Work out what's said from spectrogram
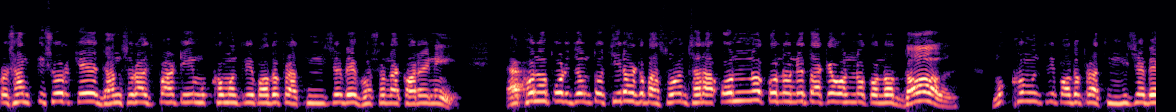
প্রশান্ত কিশোরকে জানসুরাজ পার্টি মুখ্যমন্ত্রী পদপ্রার্থী হিসেবে ঘোষণা করেনি। এখনও পর্যন্ত চিরাগ পাসওয়ান ছাড়া অন্য কোন নেতাকে অন্য কোন দল মুখ্যমন্ত্রী পদপ্রার্থী হিসেবে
